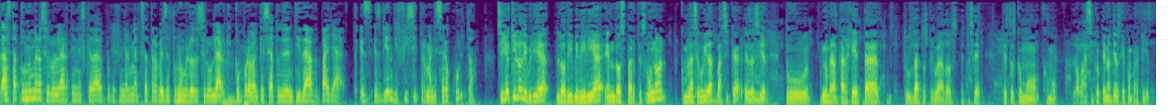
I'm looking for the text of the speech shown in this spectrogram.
hasta tu número celular tienes que dar, porque finalmente es a través de tu número de celular que comprueban que sea tu identidad. Vaya, es, es bien difícil permanecer oculto. Sí, yo aquí lo dividiría, lo dividiría en dos partes. Uno, como la seguridad básica, es decir, tu número de tarjeta, tus datos privados, etc. Que esto es como, como lo básico que no tienes que compartir.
